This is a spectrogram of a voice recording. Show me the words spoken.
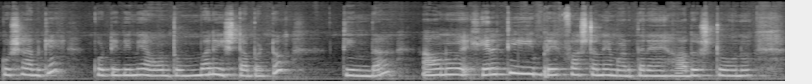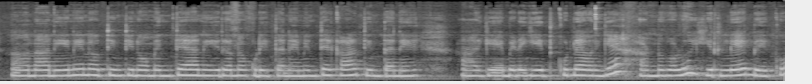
ಕುಶಾಲ್ಗೆ ಕೊಟ್ಟಿದ್ದೀನಿ. ಅವನು ತುಂಬಾ ಇಷ್ಟಪಟ್ಟು ತಿಂದ. ಅವನು ಹೆಲ್ತಿ ಬ್ರೇಕ್ಫಾಸ್ಟನ್ನೇ ಮಾಡ್ತಾನೆ. ಆದಷ್ಟು ಅವನು ನಾನು ಏನೇನೋ ತಿಂತೀನೋ, ಮೆಂತ್ಯ ನೀರನ್ನು ಕುಡಿತಾನೆ ಮೆಂತ್ಯ ಕಾಳು ತಿಂತಾನೆ. ಹಾಗೆ ಬೆಳಗ್ಗೆ ಎದ್ದ ಕೂಡಲೇ ಅವನಿಗೆ ಹಣ್ಣುಗಳು ಇರಲೇಬೇಕು.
